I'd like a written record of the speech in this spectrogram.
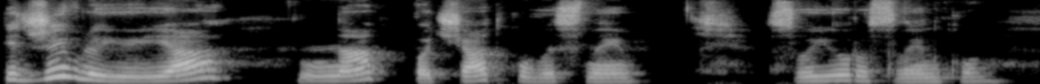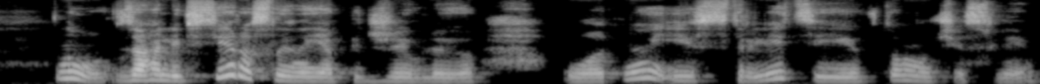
Підживлюю я на початку весни свою рослинку. Ну, взагалі всі рослини я підживлюю, от, ну і стріліці в тому числі.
